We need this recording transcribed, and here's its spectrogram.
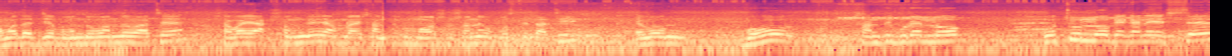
আমাদের যে বন্ধুবান্ধব আছে, সবাই একসঙ্গে আমরা শান্তিপুর মহাশ্মশানে উপস্থিত আছি এবং বহু শান্তিপুরের লোক প্রচুর লোক এখানে এসছে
